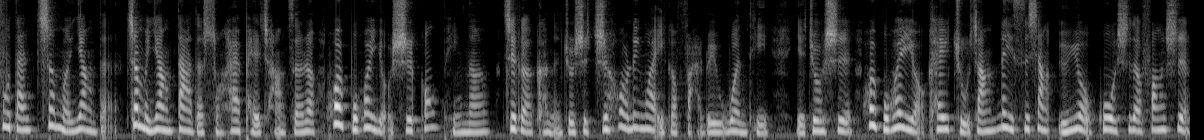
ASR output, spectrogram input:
负担这么样的、这么样大的损害赔偿责任，会不会有失公平呢？这个可能就是之后另外一个法律问题，也就是会不会有可以主张类似像鱼有过失的方式，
